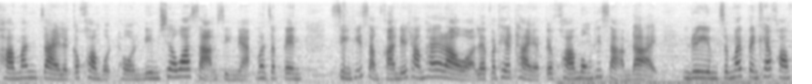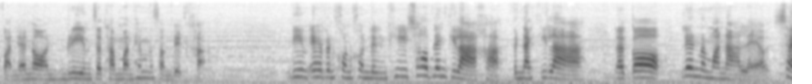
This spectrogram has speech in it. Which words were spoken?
ความมั่นใจ และก็ความอดทน ดีมเชื่อว่า 3 สิ่งเนี้ยมันจะเป็นสิ่งที่สำคัญที่ทำให้เราอะและประเทศไทยอะไปคว้ามงที่ 3 ได้ ดีมจะไม่เป็นแค่ความฝันแน่นอน ดีมจะทำมันให้มันสำเร็จค่ะ ดีมเองเป็นคนคนหนึ่งที่ชอบเล่นกีฬาค่ะ เป็นนักกีฬา แล้วก็เล่นมันมานานแล้ว ใช้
